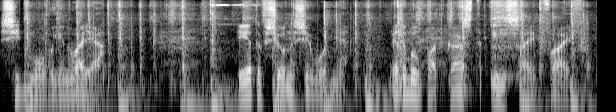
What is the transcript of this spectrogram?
7 января. И это все на сегодня. Это был подкаст Inside Five.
